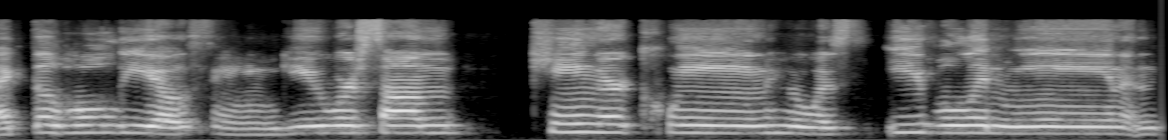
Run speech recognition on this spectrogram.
Like the whole Leo thing. You were some king or queen who was evil and mean and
